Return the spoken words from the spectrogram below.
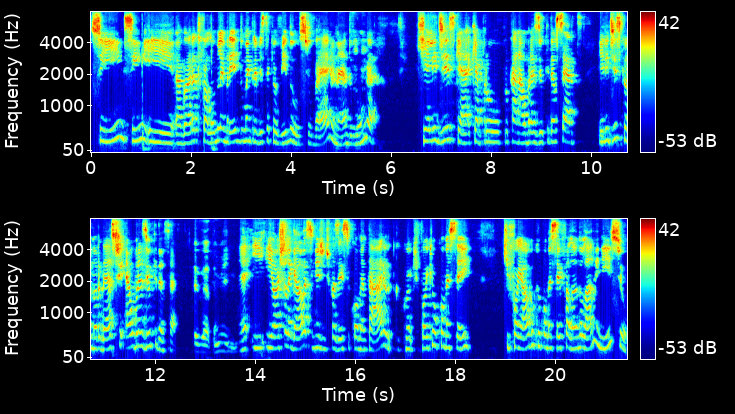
Sim, sim, e agora tu falou, me lembrei de uma entrevista que eu vi do Silvério, né, do uhum. Lunga, que ele diz que é, que é pro, pro canal Brasil que deu certo. Ele diz que o Nordeste é o Brasil que deu certo. Exatamente. É, e, e, eu acho legal, assim, a gente fazer esse comentário, que foi que eu comecei, que foi algo que eu comecei falando lá no início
